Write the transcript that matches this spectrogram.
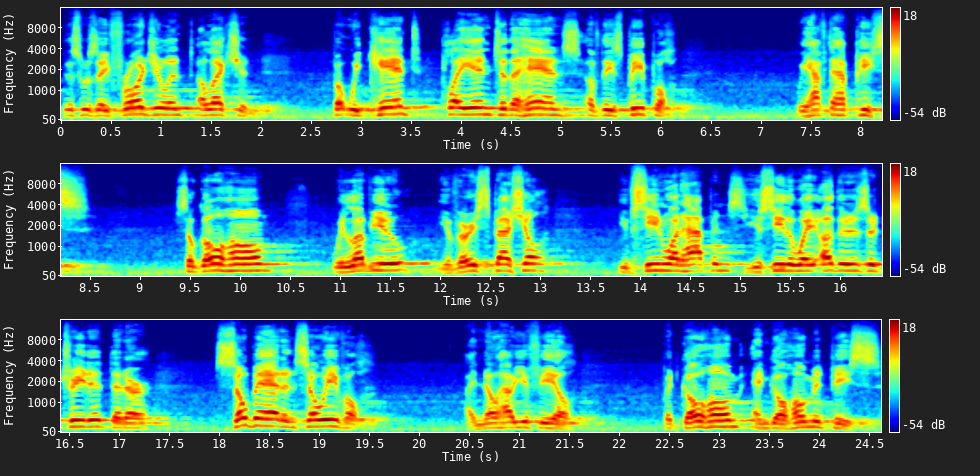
This was a fraudulent election, but we can't play into the hands of these people. We have to have peace. So go home. We love you. You're very special. You've seen what happens. You see the way others are treated that are so bad and so evil. I know how you feel. But go home and go home in peace.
